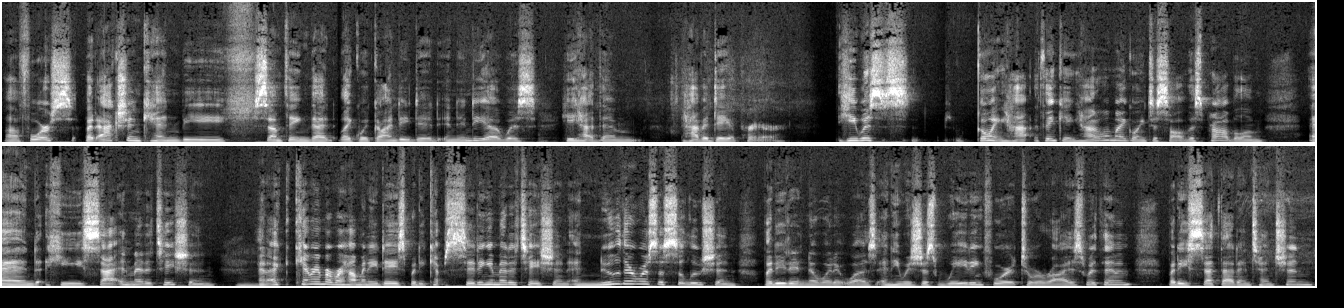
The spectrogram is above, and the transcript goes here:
Uh, force, but action can be something that, like what Gandhi did in India, was he had them have a day of prayer. He was going ha- thinking how am i going to solve this problem? And he sat in meditation. Mm. and i can't remember how many days but he kept sitting in meditation and knew there was a solution but he didn't know what it was. And he was just waiting for it to arise with him. But he set that intention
